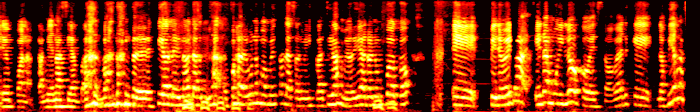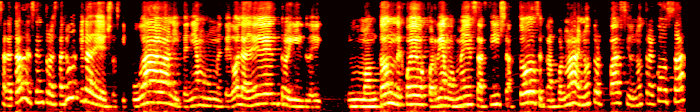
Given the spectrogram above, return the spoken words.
eh, bueno, también hacían bastante despioles, ¿no? por algunos momentos las administrativas me odiaron un poco, eh, pero era, era muy loco eso, ver que los viernes a la tarde el centro de salud era de ellos, y jugaban y teníamos un metegol adentro y, y un montón de juegos, corríamos mesas, sillas, todo se transformaba en otro espacio, en otra cosa,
